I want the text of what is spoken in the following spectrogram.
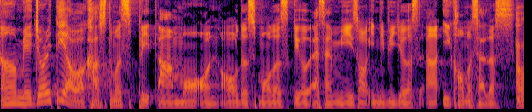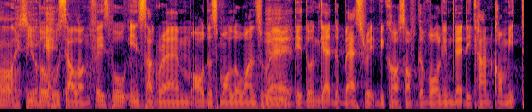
Uh, majority of our customers split are more on all the smaller scale SMEs or individuals, uh, e-commerce sellers. Oh, I see. People okay. who sell on Facebook, Instagram, all the smaller ones where they don't get the best rate because of the volume that they can't commit.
